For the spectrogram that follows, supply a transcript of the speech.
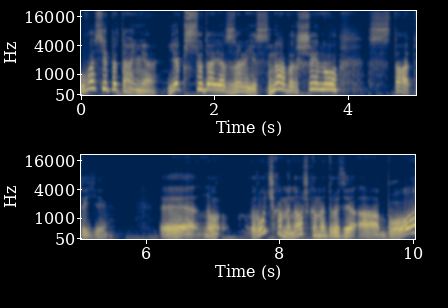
У вас є питання, як сюди я заліз на вершину статуї? Е, ну, ручками, ножками, друзі, або.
